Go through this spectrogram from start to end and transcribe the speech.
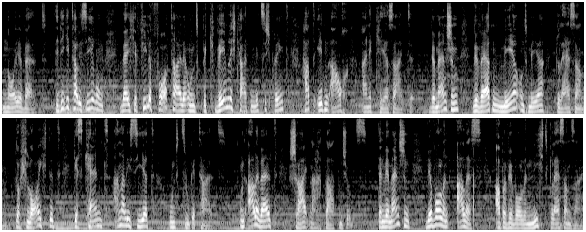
neue Welt. Die Digitalisierung, welche viele Vorteile und Bequemlichkeiten mit sich bringt, hat eben auch eine Kehrseite. Wir Menschen, wir werden mehr und mehr gläsern, durchleuchtet, gescannt, analysiert und zugeteilt. Und alle Welt schreit nach Datenschutz. Denn wir Menschen, wir wollen alles, aber wir wollen nicht gläsern sein.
